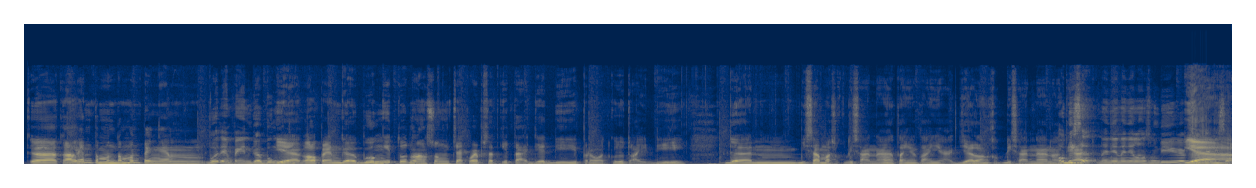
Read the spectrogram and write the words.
Ke- kalian teman-teman pengen Buat yang pengen gabung? Iya, kalau pengen gabung itu langsung cek website kita aja di perawatku.id dan bisa masuk di sana, tanya-tanya aja lengkap di sana. Oh Nanti bisa nanya-nanya langsung di website ya bisa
